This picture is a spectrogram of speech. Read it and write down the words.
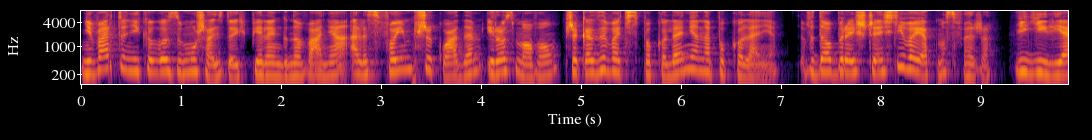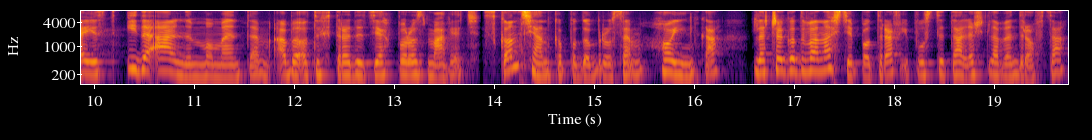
Nie warto nikogo zmuszać do ich pielęgnowania, ale swoim przykładem i rozmową przekazywać z pokolenia na pokolenie w dobrej, szczęśliwej atmosferze. Wigilia jest idealnym momentem, aby o tych tradycjach porozmawiać. Skąd sianko pod obrusem, choinka, Dlaczego 12 potraw i pusty talerz dla wędrowca?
